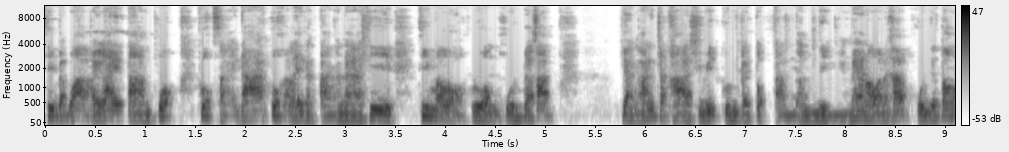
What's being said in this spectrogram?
ที่แบบว่าไปไล่ตามพวกพวกสายดาร์กพวกอะไรต่างๆนานาที่ที่มาหลอกลวงคุณนะครับ อย่างนั้นจะพาชีวิตคุณไปตกต่ำดำดิ่งอย่างแน่นอนนะครับ คุณจะต้อง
